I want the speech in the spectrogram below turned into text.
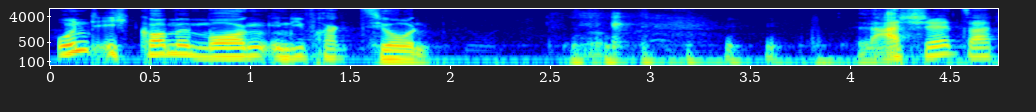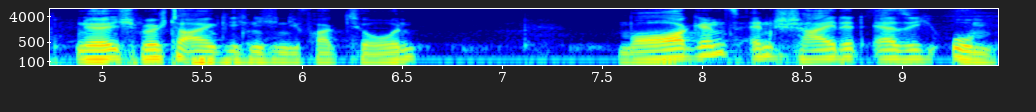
und ich komme morgen in die Fraktion. Laschet sagt, nee, ich möchte eigentlich nicht in die Fraktion. Morgens entscheidet er sich um.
